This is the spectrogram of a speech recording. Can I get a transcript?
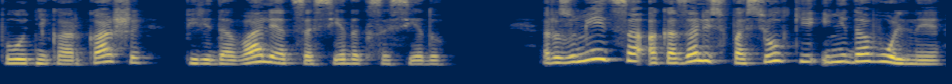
плотника Аркаши передавали от соседа к соседу. Разумеется, оказались в поселке и недовольные,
